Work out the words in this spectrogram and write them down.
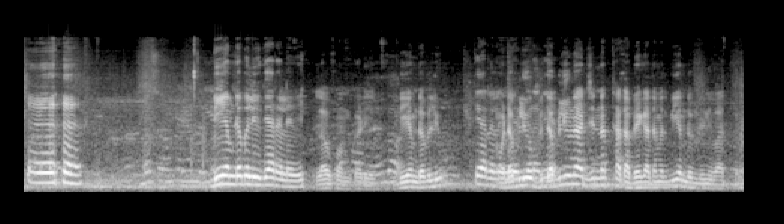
BMW ક્યારે લેવી? લવ ફોર્મ કરી. BMW ક્યારે ડબલ્યુ ડબલ્યુ ના જ નથી થતા ભેગા તમે BMW ની વાત કરો.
